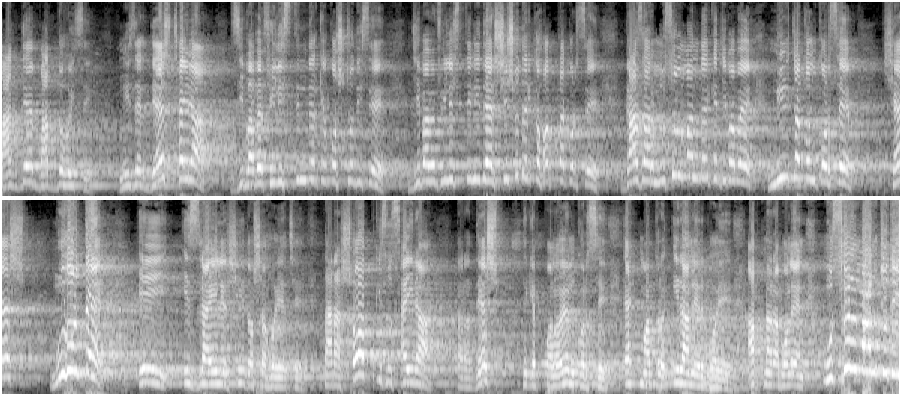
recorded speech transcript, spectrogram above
বাঘ দিয়ে বাধ্য হয়েছে নিজের দেশ ছাইরা যেভাবে ফিলিস্তিনদেরকে কষ্ট দিছে, যেভাবে ফিলিস্তিনিদের শিশুদেরকে হত্যা করছে, গাজার মুসলমানদেরকে যেভাবে নির্যাতন করছে, শেষ মুহূর্তে এই ইসরায়েলের সেই দশা হয়েছে। তারা সব কিছু ছাইরা তারা দেশ থেকে পলায়ন করছে, একমাত্র ইরানের ভয়ে। আপনারা বলেন, মুসলমান যদি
